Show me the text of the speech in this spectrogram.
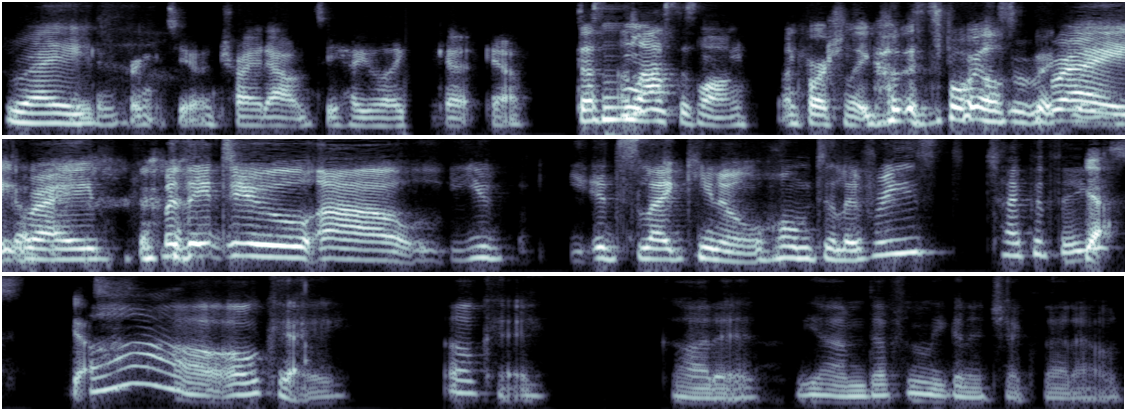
Right. you can bring it to you and try it out and see how you like it. Yeah doesn't uh-huh. last as long unfortunately because it spoils quickly. right right. But they do uh you it's like you know home deliveries type of thing? Yes yes. Oh okay. Okay. Got it. Yeah i'm definitely going to check that out.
